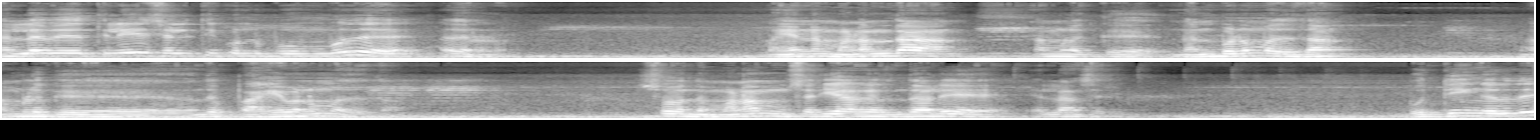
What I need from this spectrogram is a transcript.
நல்ல விதத்திலே செலுத்தி கொண்டு போகும்போது அது நடக்கும். என்ன மனம்தான் நம்மளுக்கு நண்பனும் அதுதான். நம்மளுக்கு வந்து பகைவனும் அதுதான். ஸோ அந்த மனம் சரியாக இருந்தாலே எல்லாம் சரி. புத்திங்கிறது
